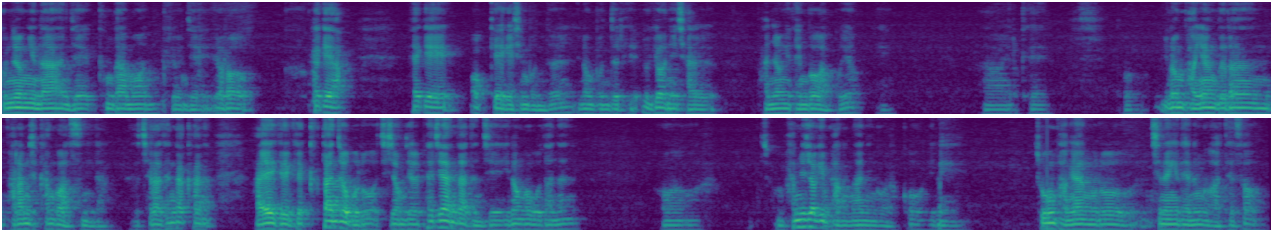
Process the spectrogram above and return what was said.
금융이나 이제 금감원 그리고 이제 여러 회계 회계 업계에 계신 분들 이런 분들의 의견이 잘 반영이 된 것 같고요. 예. 아, 이렇게 이런 방향들은 바람직한 것 같습니다. 그래서 제가 생각하는 아예 그렇게 극단적으로 지정제를 폐지한다든지 이런 것보다는 어, 좀 합리적인 방안인 것 같고 네, 좋은 방향으로 진행이 되는 것 같아서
